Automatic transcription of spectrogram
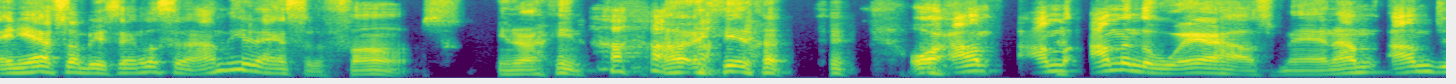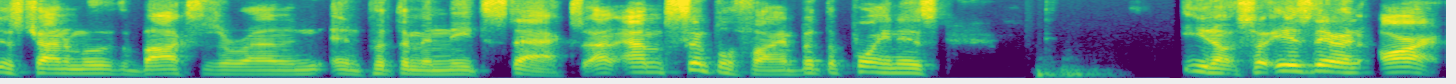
and you have somebody saying, "Listen, I'm here to answer the phones." You know what I mean? uh, you know, or I'm I'm I'm in the warehouse, man. I'm I'm just trying to move the boxes around and, and put them in neat stacks. I, I'm simplifying, but the point is, you know, so is there an art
